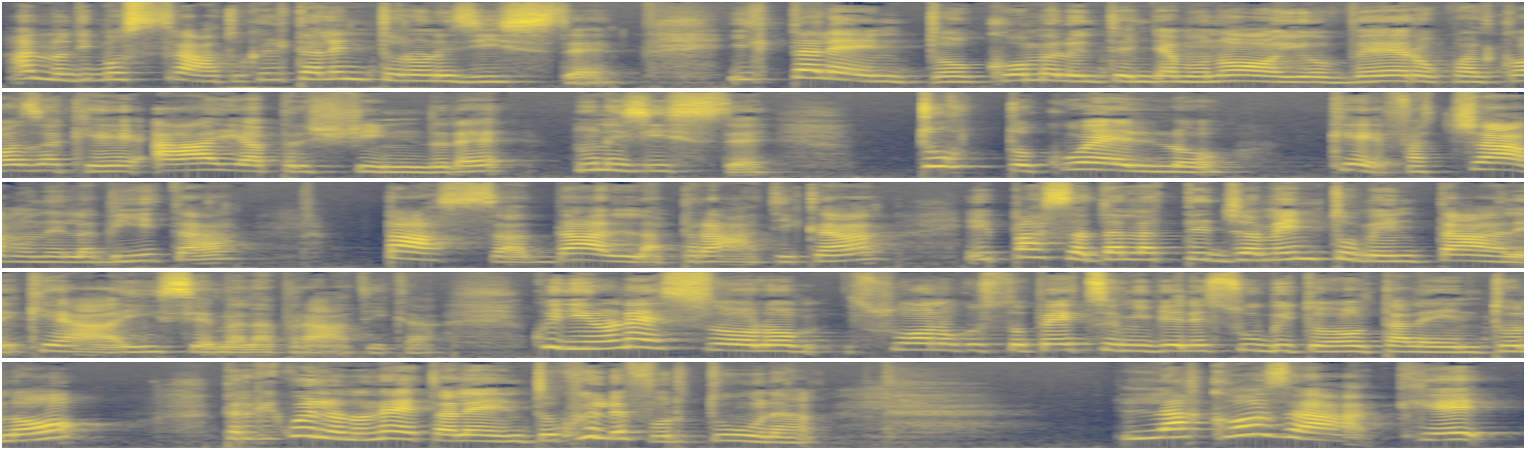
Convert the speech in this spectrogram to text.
hanno dimostrato che il talento non esiste. Il talento, come lo intendiamo noi, ovvero qualcosa che hai a prescindere, non esiste. Tutto quello che facciamo nella vita passa dalla pratica e passa dall'atteggiamento mentale che hai insieme alla pratica. Quindi non è solo suono questo pezzo e mi viene subito talento, no, perché quello non è talento, quello è fortuna. La cosa che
